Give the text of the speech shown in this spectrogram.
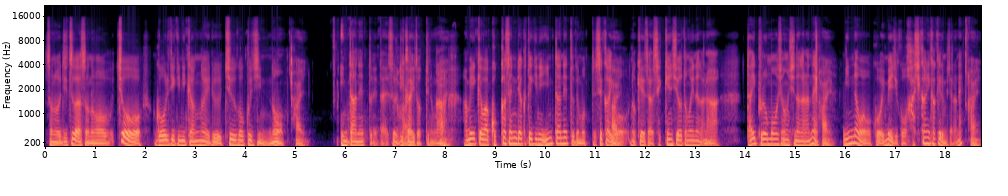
その実はその超合理的に考える中国人のはい。インターネットに対する理解度っていうのが、はいアメリカは国家戦略的にインターネットでもって世界はいをの経済を席巻しようと思いながら、大プロモーションしながらね、はい。みんなをこうイメージこう端化にかけるみたいなねはい。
